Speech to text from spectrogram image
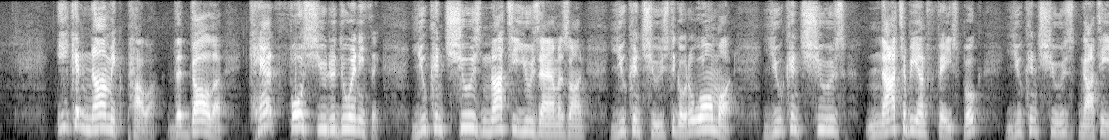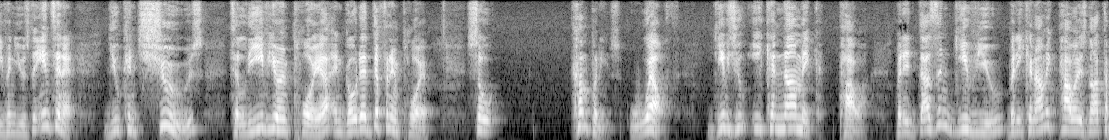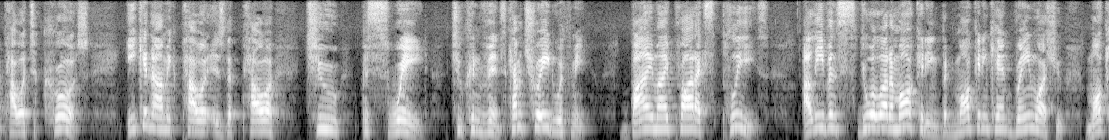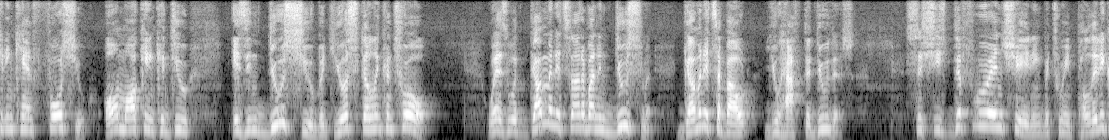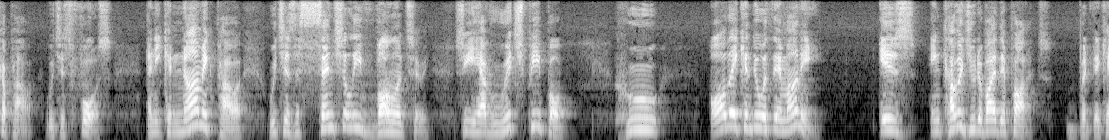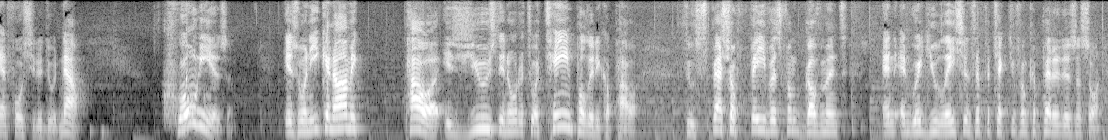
Economic power, the dollar, can't force you to do anything. You can choose not to use Amazon. You can choose to go to Walmart. You can choose not to be on Facebook. You can choose not to even use the internet. You can choose to leave your employer and go to a different employer. So companies, wealth gives you economic power, but it doesn't give you, but economic power is not the power to curse. Economic power is the power to persuade, to convince. Come trade with me. Buy my products, please. I'll even do a lot of marketing, but marketing can't brainwash you. Marketing can't force you. All marketing can do is induce you, but you're still in control. Whereas with government, it's not about inducement. Government, it's about you have to do this. So she's differentiating between political power, which is force, and economic power, which is essentially voluntary. So you have rich people who all they can do with their money is encourage you to buy their products, but they can't force you to do it. Now, cronyism is when economic power is used in order to attain political power through special favors from government and, and regulations that protect you from competitors and so on.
